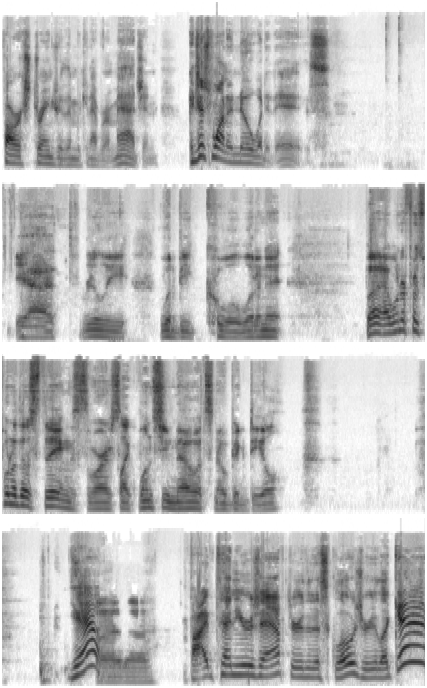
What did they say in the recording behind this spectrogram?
far stranger than we can ever imagine i just want to know what it is yeah, it really would be cool, wouldn't it? But I wonder if it's one of those things where it's like once you know, it's no big deal. yeah But uh, five ten years after the disclosure you're like yeah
